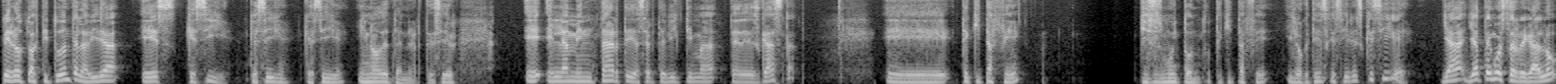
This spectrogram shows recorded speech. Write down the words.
Pero tu actitud ante la vida es que sigue, que sigue, que sigue y no detenerte. Es decir, eh, el lamentarte y hacerte víctima te desgasta, te quita fe. Y eso es muy tonto, te quita fe. Y lo que tienes que decir es que sigue, ya, ya tengo este regalo,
